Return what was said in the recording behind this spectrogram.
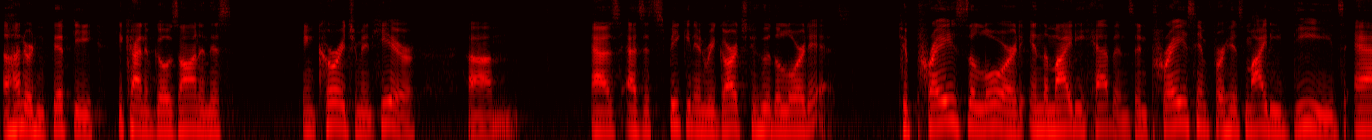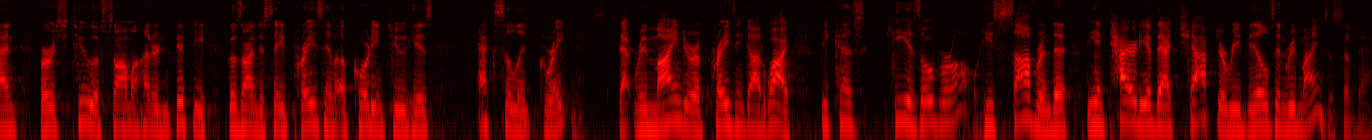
150, he kind of goes on in this encouragement here um, as, as it's speaking in regards to who the Lord is. To praise the Lord in the mighty heavens and praise him for his mighty deeds. And verse 2 of Psalm 150 goes on to say, Praise him according to his excellent greatness. That reminder of praising God. Why? Because he is over all, he's sovereign. The, the entirety of that chapter reveals and reminds us of that.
